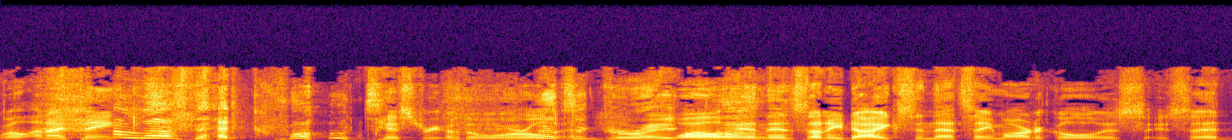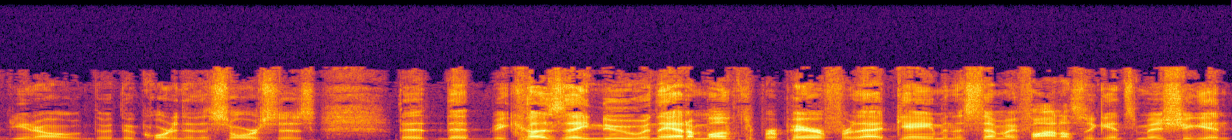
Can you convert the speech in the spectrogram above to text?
Well, and I think I love that quote. history of the world. That's a great Well, quote. and then Sonny Dykes in that same article is, is said, you know, th- according to the sources, that, that because they knew and they had a month to prepare for that game in the semifinals against Michigan,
